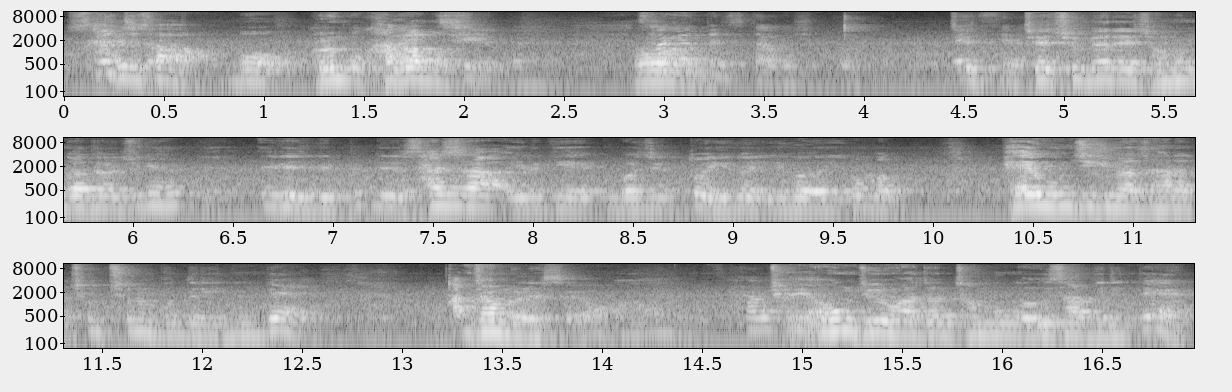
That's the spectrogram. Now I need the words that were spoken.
살사 뭐 그런 거 가감없이. 그렇지. 어. 성현 댄스도 하고 싶고. 제. 제 주변의 전문가들 중에 이게, 이게 살사 이렇게 뭐지 또 이거 이거 이거 뭐 배 움직이면서 하는 춤추는 분들이 있는데 깜짝 놀랐어요. 어, 싶어요. 조용조용하던 전문가 의사들인데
